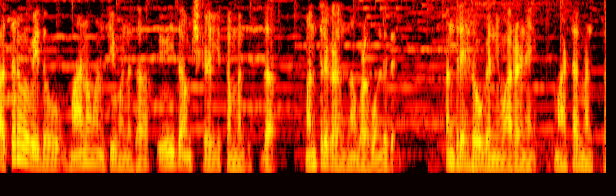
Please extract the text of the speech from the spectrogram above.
ಅಥರ್ವ ವೇದವು ಮಾನವನ ಜೀವನದ ವಿವಿಧ ಅಂಶಗಳಿಗೆ ಸಂಬಂಧಿಸಿದ ಮಂತ್ರಗಳನ್ನು ಒಳಗೊಂಡಿದೆ. ಅಂದರೆ ರೋಗ ನಿವಾರಣೆ, ಮಾಟ ಮಂತ್ರ,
